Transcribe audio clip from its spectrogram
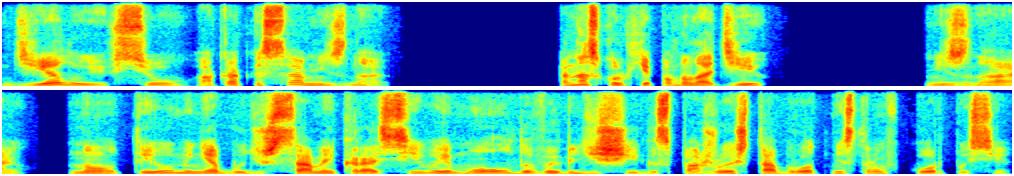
«Делаю, и все. А как и сам не знаю». «А насколько я помолодею?» «Не знаю. Но ты у меня будешь самой красивой, молодо выглядящей госпожой штаб-ротмистром в корпусе.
